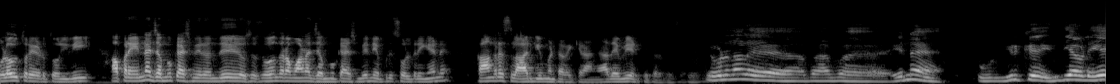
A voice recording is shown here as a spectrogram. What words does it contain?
உளவுத்துறையோட தோல்வி அப்புறம் என்ன ஜம்மு காஷ்மீர் வந்து சுதந்திரமான ஜம்மு காஷ்மீர்னு எப்படி சொல்றீங்கன்னு காங்கிரஸ்ல ஆர்கியூமெண்ட்டை வைக்கிறாங்க. அதை எப்படி எடுத்துக்கிறது சார் இவ்வளோ நாள் என்ன இருக்கு இந்தியாவிலேயே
